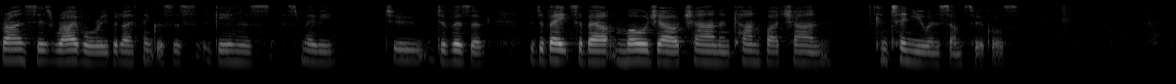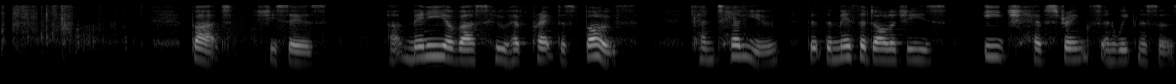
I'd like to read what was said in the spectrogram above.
Brian says rivalry, but I think this is again is, is maybe too divisive. The debates about Mozhao Chan and Kanhua Chan continue in some circles. But, she says, uh, many of us who have practiced both can tell you that the methodologies each have strengths and weaknesses.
